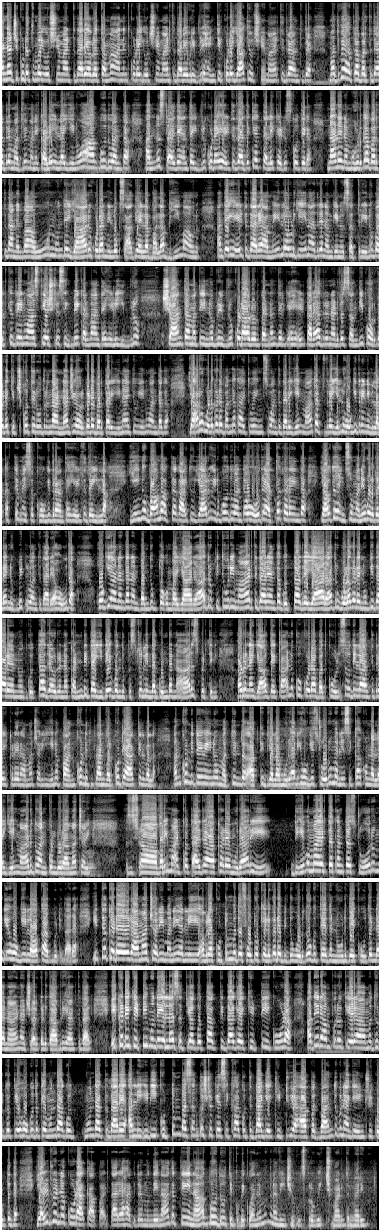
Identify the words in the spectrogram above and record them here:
ಅಣ್ಣಾಜಿ ಕೂಡ ತುಂಬ ಯೋಚನೆ ಮಾಡ್ತಿದ್ದಾರೆ. ಅವರ ತಮ್ಮ ಆನಂದ್ ಕೂಡ ಯೋಚನೆ ಮಾಡ್ತಿದ್ದಾರೆ. ಅವರಿಬ್ಬರು ಹೆಂಡ್ತಿರು ಕೂಡ ಯಾಕೆ ಯೋಚನೆ ಮಾಡ್ತಿದ್ರ ಅಂತಿದ್ರೆ, ಮದುವೆ ಹತ್ರ ಬರ್ತದೆ, ಆದರೆ ಮದುವೆ ಮನೆ ಕಳೆ ಇಲ್ಲ, ಏನೋ ಆಗ್ಬೋದು ಅಂತ ಅನ್ನಿಸ್ತಾ ಇದೆ ಅಂತ ಇಬ್ರು ಕೂಡ ಹೇಳ್ತಿದ್ರೆ. ಅದಕ್ಕೆ ಯಾಕೆ ತಲೆ ಕೆಡಿಸ್ಕೋತೀರಾ? ನಾಳೆ ನಮ್ಮ ಹುಡುಗ ಬರ್ತದಾನಲ್ವಾ? ಅವನ ಮುಂದೆ ಯಾರು ಕೂಡ ನಿಲ್ಲೋಕೆ ಸಾಧ್ಯ ಇಲ್ಲ. ಬಲ ಭೀಮ ಅವನು. ಅಂತ ಹೇಳ್ತಿದ್ದಾರೆ. ಆಮೇಲೆ ಅವಳಿಗೆ ಏನಾದರೆ ನಮಗೇನು ಸತ್ರೇನು ಬದುಕಿದ್ರೇನು ಆಸ್ತಿ ಅಷ್ಟು ಸಿಗ್ಬೇಕಲ್ವಾ ಅಂತ ಹೇಳಿ ಇಬ್ರು ಶಾಂತ ಮತ್ತು ಇನ್ನೊಬ್ರು ಇಬ್ರು ಕೂಡ ಅವ್ರವ್ರ ಗಂಡಂದಿರಿಗೆ ಹೇಳ್ತಾರೆ. ಅದ್ರ ನಡುವೆ ಸಂದೀಪ್ ಹೊರಗಡೆ ಕಿರ್ಚ್ಕೋತಿರೋದ್ರಿಂದ ಅಣ್ಣಾಜಿ ಹೊರಗಡೆ ಬರ್ತಾರೆ. ಏನಾಯ್ತು, ಏನು ಅಂದಾಗ, ಯಾರೋ ಒಳಗಡೆ ಬಂದಾಗ ಆಯ್ತು ಹೆಂಗಸು ಅಂತಿದ್ದಾರೆ, ಏನು ಮಾತಾಡ್ತಿದ್ರೆ, ಎಲ್ಲಿ ಹೋಗಿದ್ರೆ ನೀವೆಲ್ಲ, ಕತ್ತೆ ಮೇಸಕ್ಕೆ ಹೋಗಿದ್ರ ಅಂತ ಹೇಳ್ತಿದ್ರೆ ಇಲ್ಲ. ಏನೋ ಬಾಂಬ್ ಆಗ್ದಾಗ ಆಯ್ತು ಯಾರು ಇರ್ಬೋದು ಅಂತ ಹೋದ್ರೆ ಅತ್ತ ಕಡೆಯಿಂದ ಯಾವುದೋ ಹೆಂಗಸು ಮನೆ ಒಳಗಡೆ ನುಗ್ಬಿಟ್ಲು ಅಂತಿದ್ದಾರೆ. ಹೌದಾ? ಹೋಗಿ ಆನಂದ, ನಾನು ಬಂದೂಕ್ ತಗೊಂಬ, ಯಾರಾದ್ರೂ ಪಿತೂರಿ ಮಾಡ್ತಿದ್ದಾರೆ ಅಂತ ಗೊತ್ತಾದ್ರೆ, ಯಾರಾದ್ರೂ ಒಳಗಡೆ ನುಗ್ಗಿದ್ದಾರೆ ಅನ್ನೋದು ಗೊತ್ತಾದ್ರೆ ಅವ್ರನ್ನ ಖಂಡಿತ ಇದೇ ಒಂದು ಪಿಸ್ತೂಲಿಂದ ಗುಂಡನ್ನ ಆರಿಸ್ಬಿಡ್ತೀನಿ. ಅವ್ರನ್ನ ಯಾವುದೇ ಕಾರಣಕ್ಕೂ ಕೂಡ ಬದುಕು ಉಳಿಸೋದಿಲ್ಲ ಅಂತಿದ್ರೆ ಈ ಕಡೆ ರಾಮಾಚಾರಿ ಏನಪ್ಪ ಅನ್ಕೊಂಡಿದ್ದು ಪ್ಲಾನ್ ವರ್ಕೌಟೇ ಆಗ್ತಿಲ್ವಲ್ಲ? ಅನ್ಕೊಂಡಿದ್ದೇವೇನು ಏನೋ ಮತ್ತೊಂದು ಆಗ್ತಿದ್ಯಲ್ಲ? ಮುರಾರಿ ಹೋಗಿ ಸ್ಟೋರ್ ರೂಮಲ್ಲಿ ಸಿಕ್ಕಾಕೊಂಡಲ್ಲ? ಏನು ಮಾಡುದು ಅನ್ಕೊಂಡು ರಾಮಾಚಾರಿ? ವರಿ ಮಾಡ್ಕೋತಾ ಇದ್ರೆ ಆ ಕಡೆ ಮುರಾರಿ ದೇವಮ್ಮ ಇರ್ತಕ್ಕಂಥ ಸ್ಟೋರ್ ರೂಮ್ಗೆ ಹೋಗಿ ಲಾಕ್ ಆಗ್ಬಿಟ್ಟಿದ್ದಾರೆ. ಇತ್ತ ಕಡೆ ರಾಮಾಚಾರಿ ಮನೆಯಲ್ಲಿ ಅವರ ಕುಟುಂಬದ ಫೋಟೋ ಕೆಳಗಡೆ ಬಿದ್ದು ಒಡೆದೋಗುತ್ತೆ. ಅದನ್ನು ನೋಡಿದೆ ಕೂದಂಡ ನಾರಾಯಣಾಚಾರ್ಗಳು ಗಾಬರಿ ಆಗ್ತಿದ್ದಾರೆ. ಈ ಕಡೆ ಕಿಟ್ಟಿ ಮುಂದೆ ಎಲ್ಲ ಸತ್ಯ ಗೊತ್ತಾಗ್ತಿದ್ದಾಗೆ, ಕಿಟ್ಟಿ ಕೂಡ ಅದೇ ರಾಮಪುರಕ್ಕೆ, ರಾಮದುರ್ಗಕ್ಕೆ ಹೋಗೋದಕ್ಕೆ ಮುಂದಾಗೋ, ಮುಂದಾಗ್ತಿದ್ದಾರೆ. ಅಲ್ಲಿ ಇಡೀ ಕುಟುಂಬ ಸಂಕಷ್ಟಕ್ಕೆ ಸಿಕ್ಕಾಕುತ್ತಿದ್ದಾಗೆ ಕಿಟ್ಟಿಯ ಆಪದ್ ಬಾಂಧವನಾಗಿ ಎಂಟ್ರಿ ಕೊಟ್ಟಿದ್ದೆ ಎಲ್ರನ್ನ ಕೂಡ ಕಾಪಾಡ್ತಾರೆ. ಹಾಗಿದ್ರೆ ಮುಂದೆ ಏನಾಗುತ್ತೆ ಏನಾಗಬಹುದು ತಿಳ್ಕೊಬೇಕು ಅಂದ್ರೆ ಮುಂದಿನ ವೀಡಿಯೋಗೋಸ್ಕರ ವೀಚ್ ಮಾಡೋದನ್ನ ಮರಿ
